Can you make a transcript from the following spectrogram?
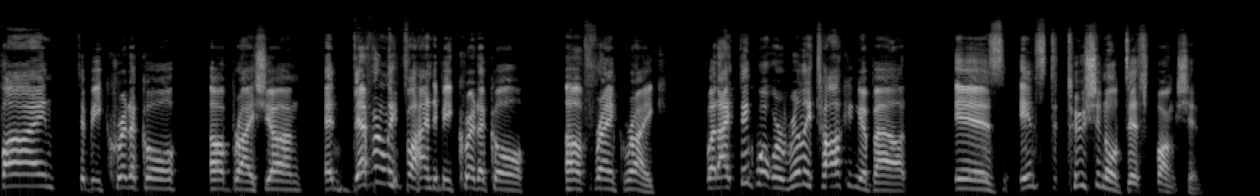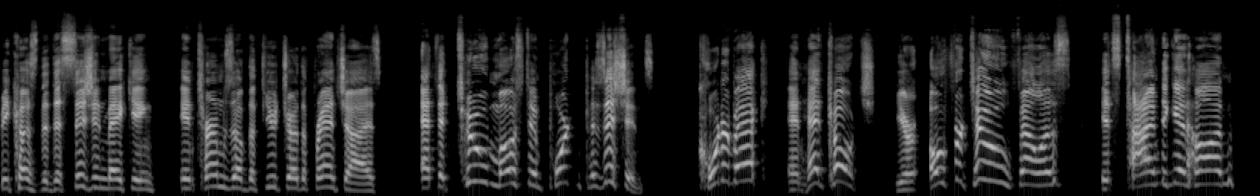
fine to be critical of Bryce Young and definitely fine to be critical of Frank Reich. But I think what we're really talking about is institutional dysfunction because the decision making in terms of the future of the franchise at the two most important positions, quarterback and head coach, you're 0 for 2, fellas. It's time to get on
